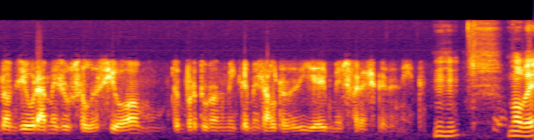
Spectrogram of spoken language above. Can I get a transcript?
doncs hi haurà més oscil·lació amb temperatura una mica més alta de dia i més fresca de nit. Mm -hmm. Molt bé,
